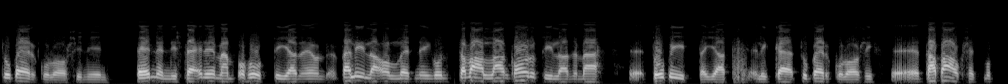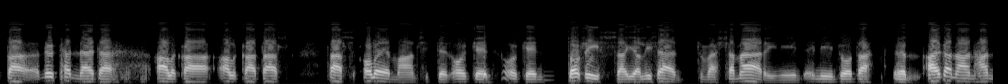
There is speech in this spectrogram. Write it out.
tuberkuloosi, niin ennen niistä enemmän puhuttiin ja ne on välillä olleet niin kuin tavallaan kortilla nämä tubittajat, eli tuberkuloositapaukset, mutta nythän näitä alkaa, alkaa taas, taas olemaan sitten oikein, oikein tosissaan ja lisääntyvässä määrin, niin, niin tuota, aikanaanhan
